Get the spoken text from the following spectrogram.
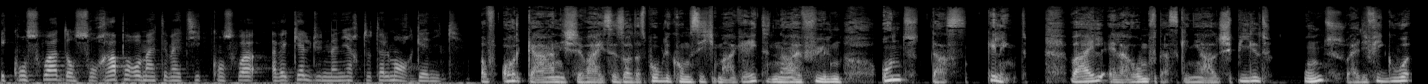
et qu'on soit dans son rapport aux mathématiques, qu'on soit avec elle d'une manière totalement organique. Auf organische Weise soll das Publikum sich Marguerite nahe fühlen und das gelingt, weil Ella Rumpf das genial spielt und weil die Figur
